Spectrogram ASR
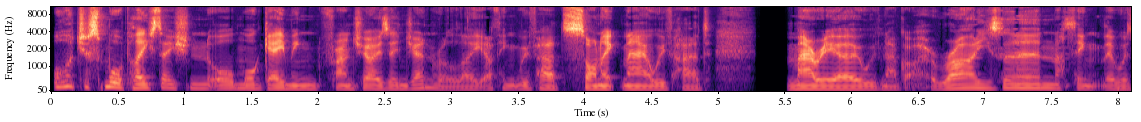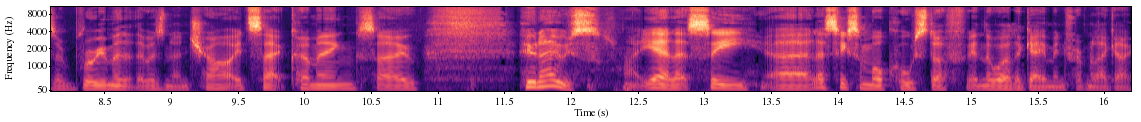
or just more PlayStation or more gaming franchise in general. Like I think we've had Sonic now, we've had Mario, we've now got Horizon. I think there was a rumor that there was an Uncharted set coming, so who knows? Like, yeah, let's see. Uh, let's see some more cool stuff in the world of gaming from Lego.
